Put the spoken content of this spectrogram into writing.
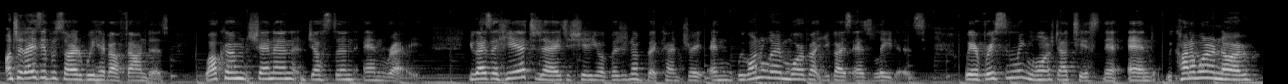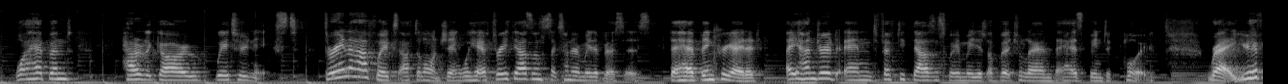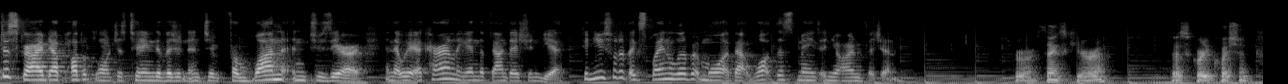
On today's episode, we have our founders. Welcome, Shannon, Justin, and Ray. You guys are here today to share your vision of Bitcountry, and we want to learn more about you guys as leaders. We have recently launched our testnet, and we kind of want to know what happened, how did it go, where to next. Three and a half weeks after launching, we have 3,600 metaverses that have been created, 850,000 square meters of virtual land that has been deployed. Ray, you have described our public launch as turning the vision into from one into zero, and that we are currently in the foundation year. Can you sort of explain a little bit more about what this means in your own vision? Sure. Thanks, Kira. That's a great question.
